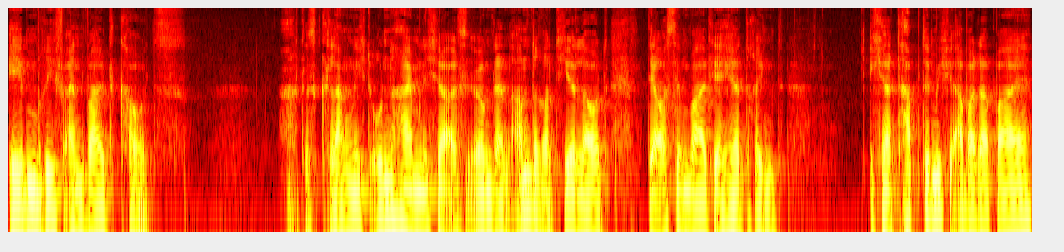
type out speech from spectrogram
Eben rief ein Waldkauz. Ach, das klang nicht unheimlicher als irgendein anderer Tierlaut, der aus dem Wald hierher dringt. Ich ertappte mich aber dabei,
